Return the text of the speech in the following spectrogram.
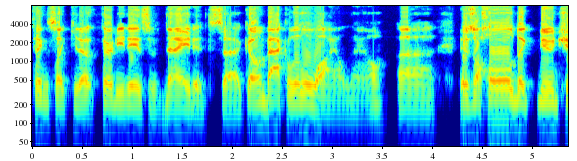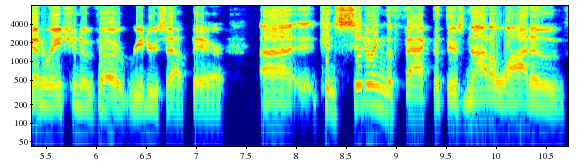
things like you know, Thirty Days of Night, it's uh, going back a little while now. Uh, there's a whole like new generation of uh, readers out there. Uh, considering the fact that there's not a lot of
